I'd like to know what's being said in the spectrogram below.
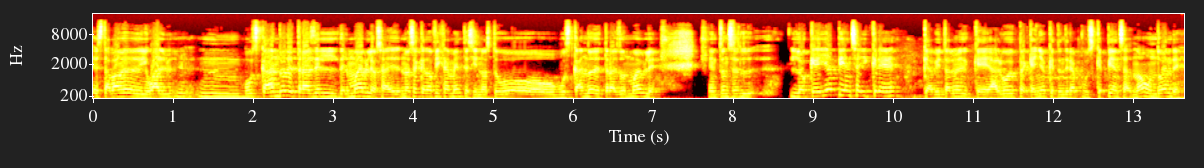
Estaba igual mm, buscando detrás del, del mueble, o sea, no se quedó fijamente, sino estuvo buscando detrás de un mueble. Entonces, lo que ella piensa y cree que habitualmente, que algo pequeño que tendría, pues, ¿qué piensas, no? Un duende.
